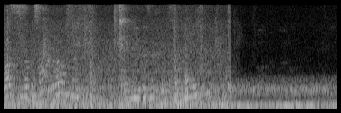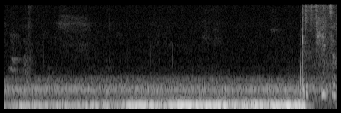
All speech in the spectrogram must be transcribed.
вас записали, але вам знайшли. Ні, не записали. Східцях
